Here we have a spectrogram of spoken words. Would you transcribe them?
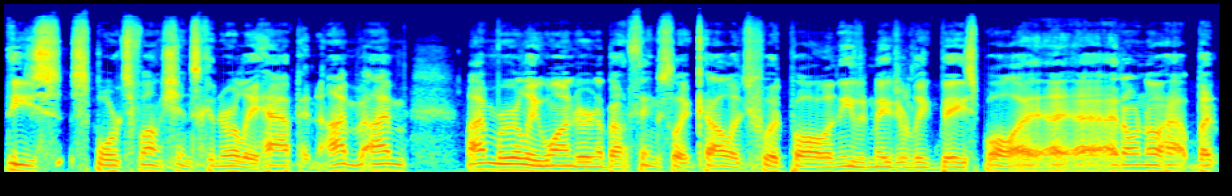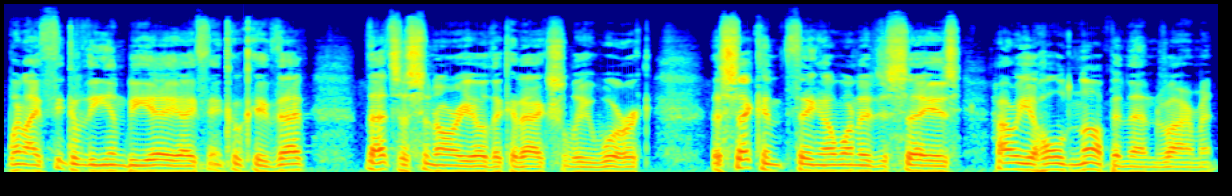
these sports functions can really happen. I'm I'm I'm really wondering about things like college football and even Major League Baseball. I, I I don't know how, but when I think of the NBA, I think okay that that's a scenario that could actually work. The second thing I wanted to say is how are you holding up in that environment?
